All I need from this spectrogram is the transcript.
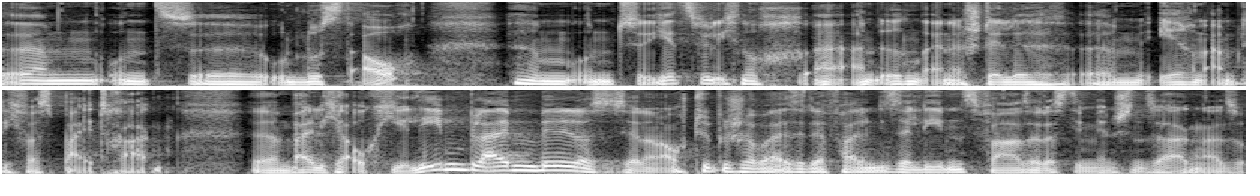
und, äh, und Lust auch. Und jetzt will ich noch äh, an irgendeiner Stelle ähm, ehrenamtlich was beitragen. Ähm, weil ich ja auch hier leben bleiben will. Das ist ja dann auch typischerweise der Fall in dieser Lebensphase, dass die Menschen sagen, also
